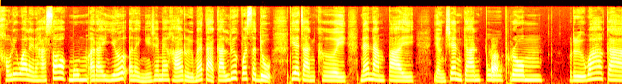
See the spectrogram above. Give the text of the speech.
เขาเรียกว่าอะไรนะคะ ซอกมุมอะไรเยอะอะไรอย่างงี้ใช่ไหมคะ หรือแม้แต่การเลือกวัสดุที่อาจารย์เคยแนะนำไป อย่างเช่นการปูพรม หรือว่ากา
